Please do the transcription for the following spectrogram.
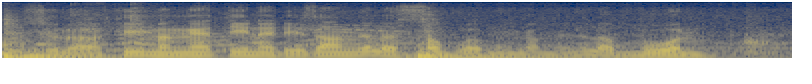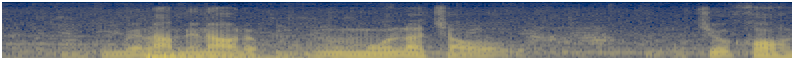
Thực sự là khi mà nghe tin này thì Giang rất là sốc và mình cảm thấy rất là buồn. Mà Không biết làm thế nào được cũng muốn là cháu chữa khỏi.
